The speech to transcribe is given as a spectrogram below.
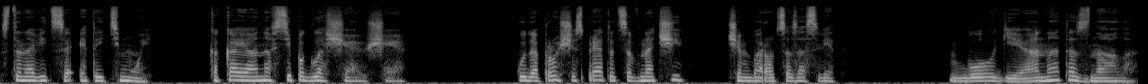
становиться этой тьмой, какая она всепоглощающая. Куда проще спрятаться в ночи, чем бороться за свет». Боги, она-то знала.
